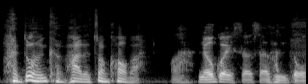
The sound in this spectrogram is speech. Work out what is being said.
很多很可怕的状况吧？哇，牛鬼蛇神很多。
